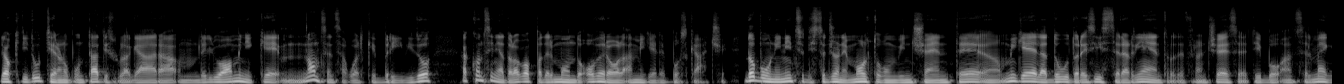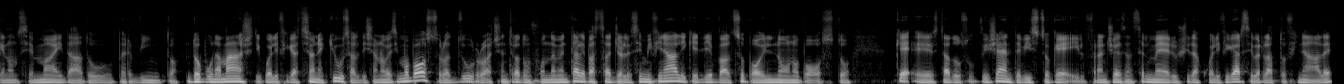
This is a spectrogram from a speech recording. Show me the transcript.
Gli occhi di tutti erano puntati sulla gara mh, degli uomini che, mh, non senza qualche brivido, ha consegnato la Coppa del Mondo overall a Michele Boscacci. Dopo un inizio di stagione molto convincente, eh, Michele ha dovuto resistere al rientro del francese Thibaut Anselme che non si è mai dato per vinto. Dopo una manche di qualificazione chiusa al diciannovesimo posto, l'azzurro ha centrato un fondamentale passaggio alle semifinali che gli è valso poi il nono posto che è stato sufficiente visto che il francese Anselme è riuscito a qualificarsi per l'atto finale,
